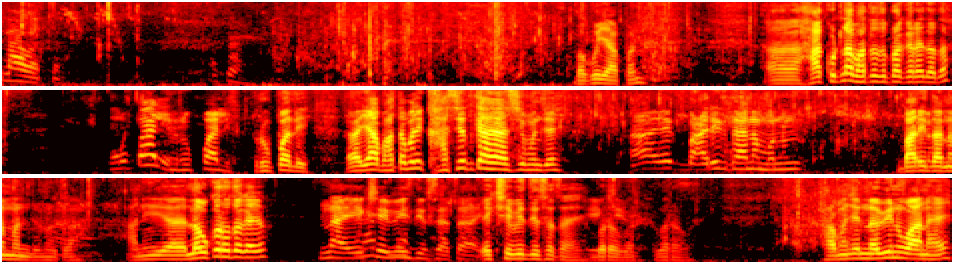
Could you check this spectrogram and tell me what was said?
घ्यावाचा असं. बघूया आपण. अं, हा कुठला भाताचा प्रकार आहे दादा? रुपाली. रुपाली. रुपाली. अं, या भातामध्ये खासियत काय आहे अशी म्हणजे? हा एक बारीक दाणा म्हणून. बारीक दाणं म्हणून होतं. आणि अं, लवकर होतं काय हो? नाही एकशे वीस दिवसाचा आहे. एकशे वीस दिवसाचा आहे. बरोबर बरोबर. हा म्हणजे नवीन वाण आहे.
